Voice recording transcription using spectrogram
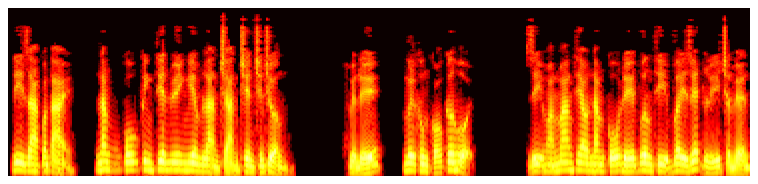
đi ra quan tài, năm cố kinh thiên uy nghiêm lan tràn trên chiến trường. Huyền đế, ngươi không có cơ hội. Dị hoàng mang theo năm cố đế vương thị vây giết lý trần huyền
